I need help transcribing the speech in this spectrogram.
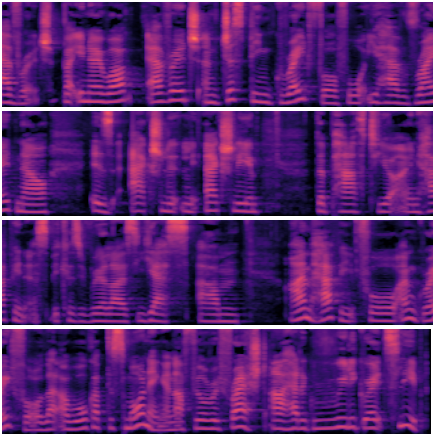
average. But you know what? Average and just being grateful for what you have right now is actually actually the path to your own happiness because you realize, yes, um, I'm happy for, I'm grateful that I woke up this morning and I feel refreshed. I had a really great sleep.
